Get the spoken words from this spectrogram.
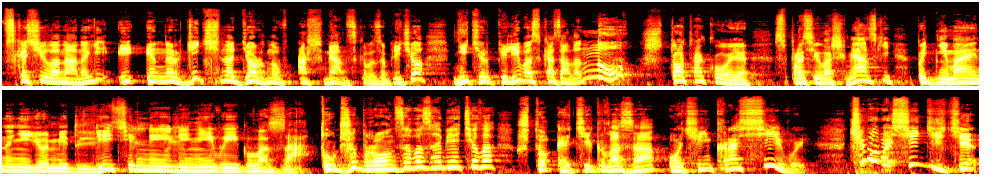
вскочила на ноги и, энергично дернув Ашмянского за плечо, нетерпеливо сказала «Ну?» «Что такое?» – спросил Ашмянский, поднимая на нее медлительные ленивые глаза. Тут же Бронзова заметила, что эти глаза очень красивы. Чего вы сидите?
